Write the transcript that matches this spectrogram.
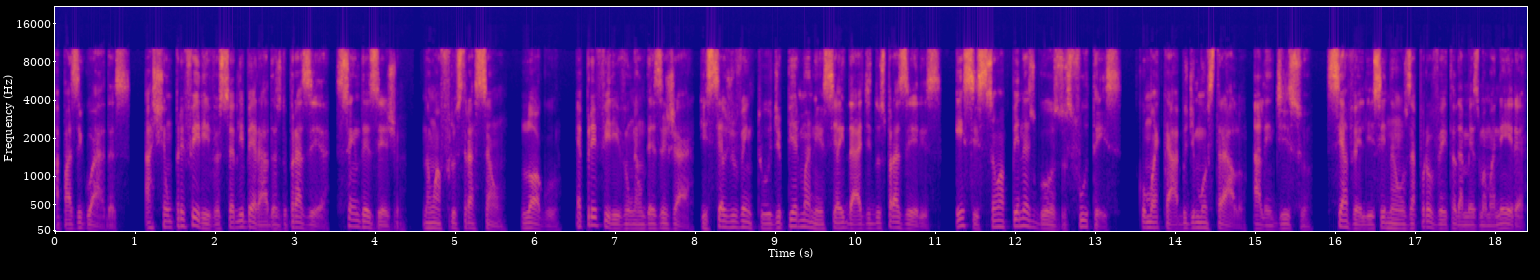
apaziguadas, acham preferível ser liberadas do prazer. Sem desejo, não há frustração. Logo, é preferível não desejar. E se a juventude permanece à idade dos prazeres, esses são apenas gozos fúteis, como acabo de mostrá-lo. Além disso, se a velhice não os aproveita da mesma maneira,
